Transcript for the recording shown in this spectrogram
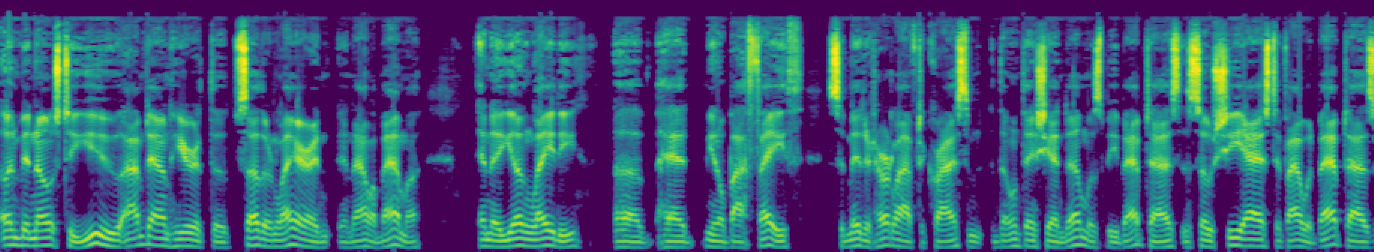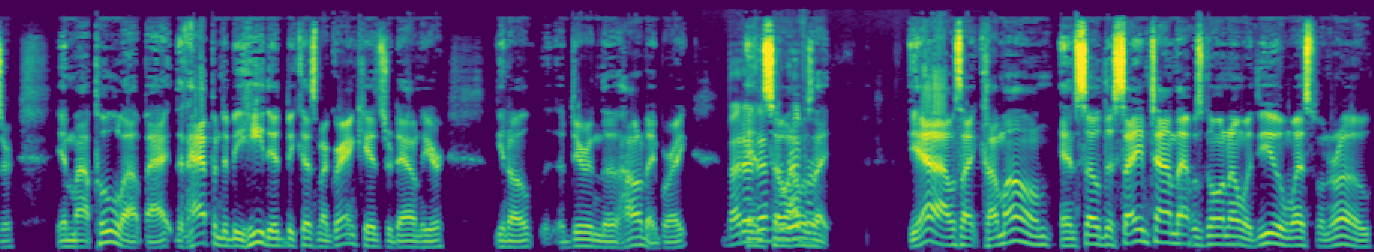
unbeknownst to you, I'm down here at the Southern Lair in, in Alabama, and a young lady uh, had, you know, by faith, submitted her life to Christ, and the only thing she hadn't done was be baptized. And so she asked if I would baptize her in my pool out back that happened to be heated because my grandkids are down here, you know, during the holiday break better than and so I was like, yeah, I was like, come on. And so the same time that was going on with you in West Monroe,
